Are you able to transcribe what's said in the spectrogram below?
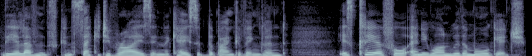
the 11th consecutive rise in the case of the Bank of England, is clear for anyone with a mortgage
